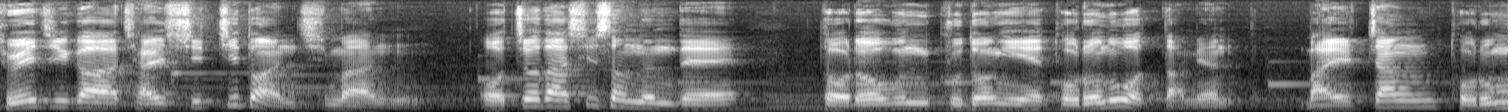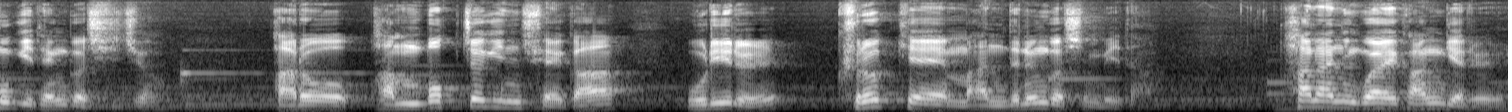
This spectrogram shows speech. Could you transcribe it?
돼지가 잘 씻지도 않지만 어쩌다 씻었는데 더러운 구덩이에 도로 누웠다면 말짱 도루묵이 된 것이죠. 바로 반복적인 죄가 우리를 그렇게 만드는 것입니다. 하나님과의 관계를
